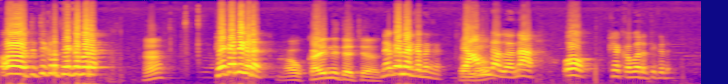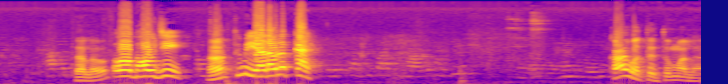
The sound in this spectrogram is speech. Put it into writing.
अ ते तिकडे फेका बरं. हा? फेका तिकडे. अहो काही नाही त्याच्यात. नका नका नका. ते चालू? आमदाला ना. ओ फेका बरं तिकडे. चलो ओ भाऊजी. हा? तुम्ही येडवलं काय? काय होतंय तुम्हाला?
